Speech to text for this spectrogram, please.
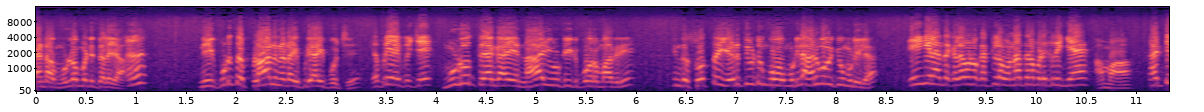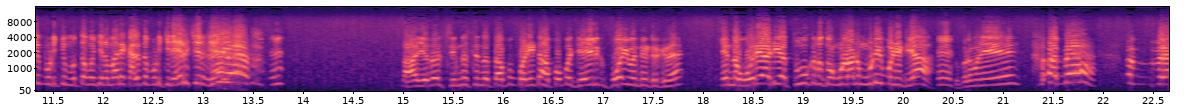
ஏண்டா முள்ளம்பட்டி தலையா? நீ கொடுத்த பிளான் என்னடா இப்படி ஆகி போச்சு எப்படி ஆயிப்போச்சு? முழு தேங்காயை நாய் உருட்டிட்டு போற மாதிரி இந்த சொத்தை எடுத்துக்கிட்டும் போக முடியல அனுபவிக்க முடியல. நீங்களும் அந்த கிழவன கட்டில ஒன்னாத்தன படுக்கிறீங்க? ஆமா. கட்டி புடிச்சு முத்தம் கொஞ்சம் மாதிரி கழுத்தை புடிச்சு நெரிச்சிருங்க. நான் ஏதோ சின்ன சின்ன தப்பு பண்ணிட்டு அப்பப்ப ஜெயிலுக்கு போய் வந்துட்டு இருக்கிறேன். என்ன ஒரே அடியா தூக்குல தொங்கலான்னு முடிவு பண்ணிட்டியா? சுப்பிரமணி! அப்பே, அப்பே,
